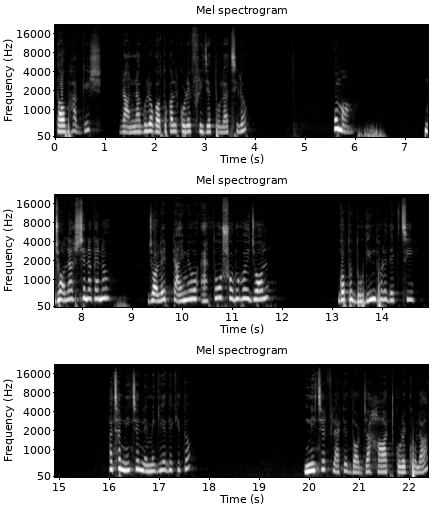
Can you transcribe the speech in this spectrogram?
তাও ভাগ্যিস, রান্নাগুলো গতকাল করে ফ্রিজে তোলা ছিল। ও মা জল আসছে না কেন? জলের টাইমেও এত সরু হয়ে জল। গত দুদিন ধরে দেখছি। আচ্ছা নিচে নেমে গিয়ে দেখি তো। নিচের ফ্ল্যাটের দরজা হাট করে খোলা।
